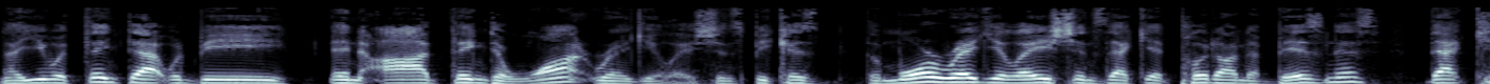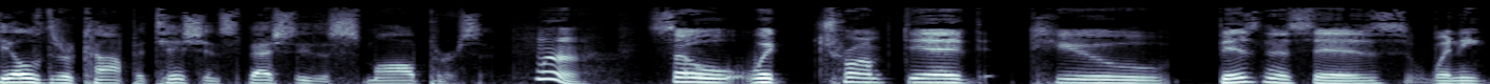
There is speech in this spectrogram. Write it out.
Now, you would think that would be an odd thing to want regulations because the more regulations that get put on a business, that kills their competition, especially the small person. Huh. So what Trump did to businesses when he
